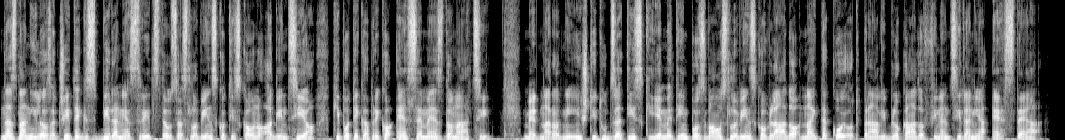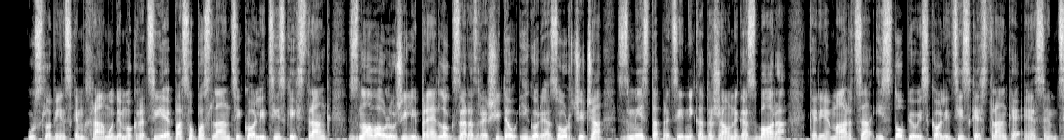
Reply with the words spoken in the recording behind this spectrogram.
naznanilo začetek zbiranja sredstev za slovensko tiskovno agencijo, ki poteka preko SMS donacij. Mednarodni inštitut za tisk je medtem pozval slovensko vlado naj takoj odpravi blokado financiranja STA. V slovenskem hramu demokracije pa so poslanci koalicijskih strank znova vložili predlog za razrešitev Igorja Zorčiča z mesta predsednika državnega zbora, ker je marca izstopil iz koalicijske stranke SMC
